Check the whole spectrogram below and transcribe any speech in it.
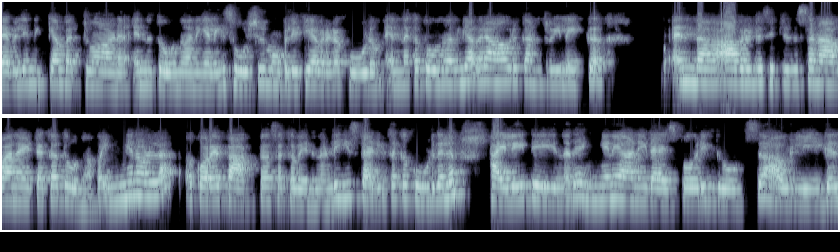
ലെവലിൽ നിൽക്കാൻ പറ്റുവാണ് എന്ന് തോന്നുവാണെങ്കിൽ അല്ലെങ്കിൽ സോഷ്യൽ മൊബിലിറ്റി അവരുടെ കൂടും എന്നൊക്കെ തോന്നുവാണെങ്കിൽ അവർ ആ ഒരു കൺട്രിയിലേക്ക് എന്താ അവരുടെ സിറ്റിസൺ ആവാനായിട്ടൊക്കെ തോന്നും. അപ്പൊ ഇങ്ങനെയുള്ള കുറെ ഫാക്ടേഴ്സ് ഒക്കെ വരുന്നുണ്ട്. ഈ സ്റ്റഡീസ് ഒക്കെ കൂടുതലും ഹൈലൈറ്റ് ചെയ്യുന്നത് എങ്ങനെയാണ് ഈ ഡയസ്പോറിക് ഗ്രൂപ്പ്സ് ആ ഒരു ലീഗൽ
